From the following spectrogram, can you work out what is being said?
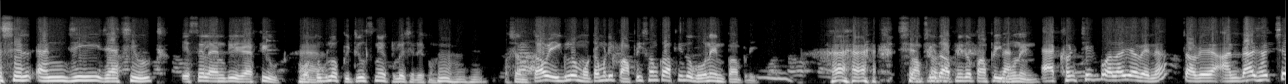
এস এল এনজি র্যাফিউট। এস এল অ্যান্ডি র্যাফিউট হ্যাঁ। কতগুলো পিটলস নিয়ে খুলেছে দেখুন। অসাধারণ। তাও এগুলো মোটামুটি পাপড়ি সংখ্যা আপনি তো গোনেন পাপড়ি। হ্যাঁ, হ্যাঁ, পাপড়ি তো আপনি তো পাপড়ি। গোনেন। এখন ঠিক বলা যাবে না তবে আন্দাজ হচ্ছে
